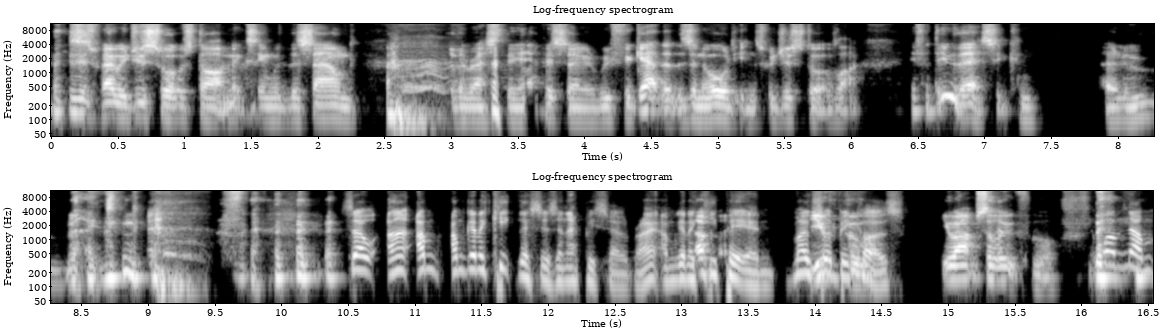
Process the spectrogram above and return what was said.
this is where we just sort of start mixing with the sound for the rest of the episode. We forget that there's an audience. We're just sort of like, if I do this, it can. Hello. so I, I'm I'm going to keep this as an episode, right? I'm going to keep it in mostly You because you absolute fool. well, no,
